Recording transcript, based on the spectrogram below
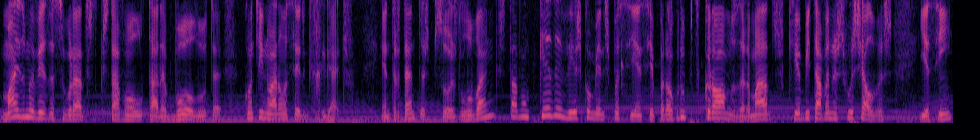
mais uma vez assegurados de que estavam a lutar a boa luta, continuaram a ser guerrilheiros. Entretanto, as pessoas de Lubang estavam cada vez com menos paciência para o grupo de cromos armados que habitava nas suas selvas, e assim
